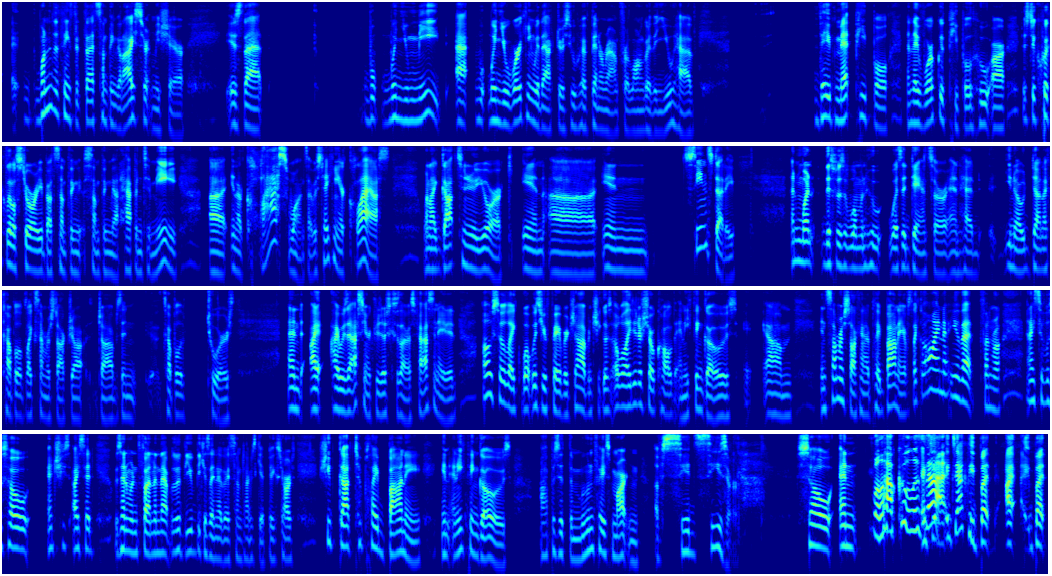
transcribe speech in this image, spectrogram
One of the things that that's something that I certainly share, is that when you meet at, when you're working with actors who have been around for longer than you have they've met people and they've worked with people who are just a quick little story about something something that happened to me uh, in a class once. I was taking a class when I got to New York in uh, in scene study. And when this was a woman who was a dancer and had, you know, done a couple of like summer stock jo- jobs and a couple of tours, and I I was asking her just because I was fascinated. Oh, so like, what was your favorite job? And she goes, Oh, well, I did a show called Anything Goes, eh, um, in summer stock, and I played Bonnie. I was like, Oh, I know, you know that fun role. And I said, Well, so. And she's, I said, was anyone fun in that with you? Because I know they sometimes get big stars. She got to play Bonnie in Anything Goes, opposite the Moonface Martin of Sid Caesar. So, and Well, how cool is Exa- that? exactly, but I I- but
